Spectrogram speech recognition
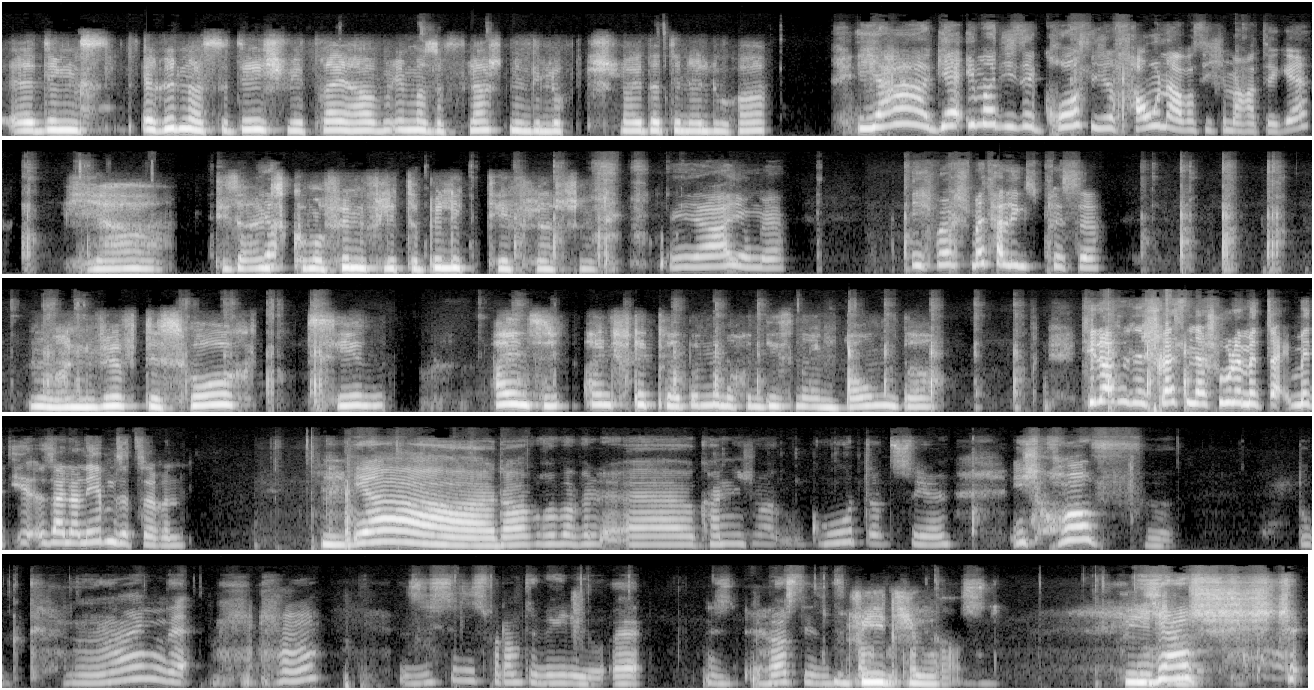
Äh, Dings, erinnerst du dich, wir drei haben immer so Flaschen in die Luft geschleudert in LUH? Ja, gell, immer diese große, diese Fauna, was ich immer hatte, gell? Ja, diese 1,5 Liter Billig-Teeflaschen. Ja, Junge. Ich war Schmetterlingspisse. Man wirft es hoch, zehn, ein, ein Stecker, aber immer noch in diesem einen Baum da. Tilo hatte den Stress in der Schule mit, mit seiner Nebensitzerin. Ja, darüber will, äh, kann ich mal gut erzählen. Ich hoffe, du kleine. Siehst du dieses verdammte Video? Äh, hörst diesen verdammten Video. Podcast. Video. Ja, sch-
